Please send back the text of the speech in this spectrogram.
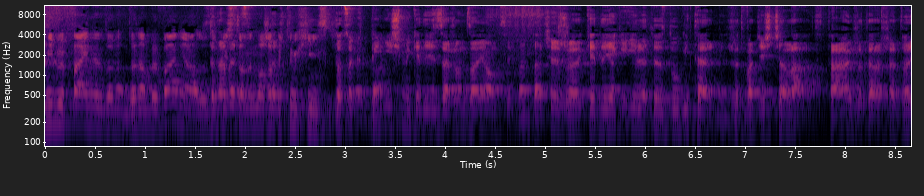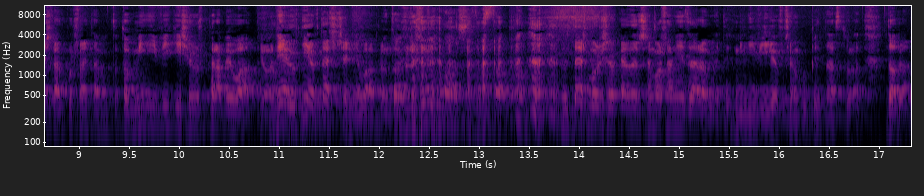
niby fajne do, do nabywania, ale z drugiej nawet strony może to- być tym chińskim. To, co kpiliśmy kiedyś z zarządzających, pamiętacie, że kiedy, jak, ile to jest długi termin, że 20 lat, tak? Że teraz trzeba 20 lat począć, to, to mini wigi się już prawie łapią. Nie, już nie, też się nie łapią. To, Tak, 15 zostało. też może się okazać, że można nie zarobić na tych mini wigach w ciągu 15 lat. Dobra,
